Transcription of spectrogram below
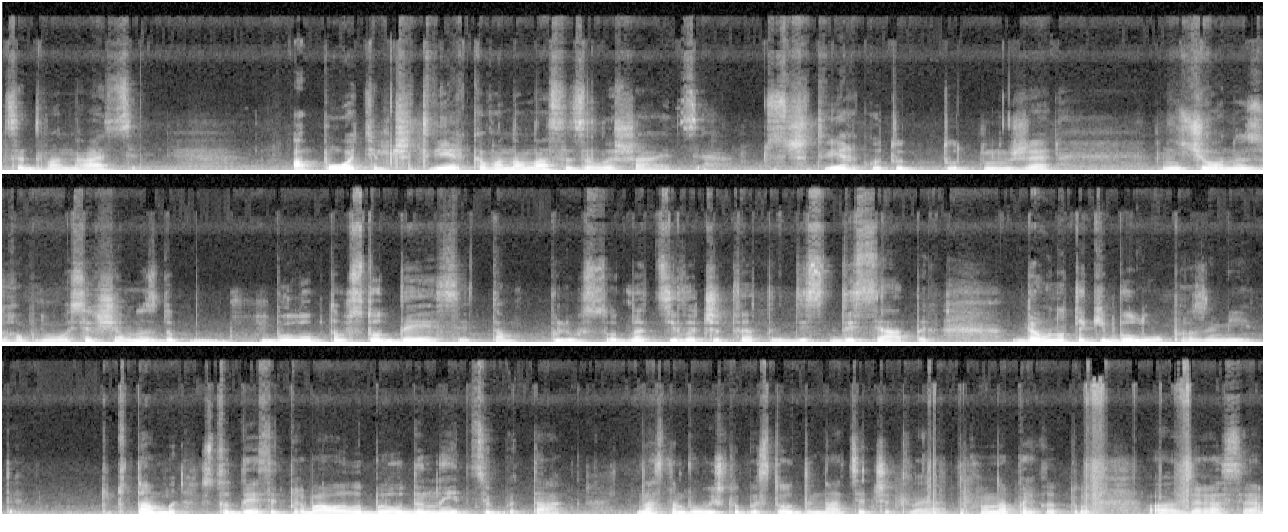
це 12. А потім четвірка, вона в нас і залишається. З четвіркою тут, тут ми вже нічого не зробимо. Ось якщо в нас було б там 110, там плюс 1,4, де воно так і було розумієте? Тобто там би 110 прибавили би одиницю, би, так? У нас там вийшло би 111 четвертих. Ну, наприклад, а, зараз я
